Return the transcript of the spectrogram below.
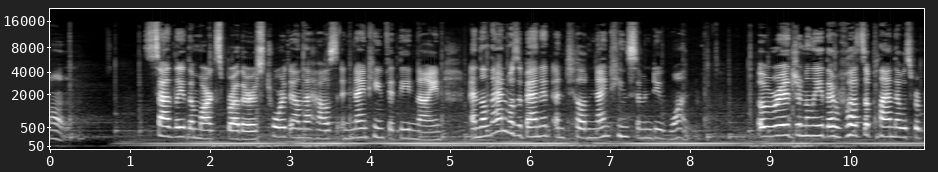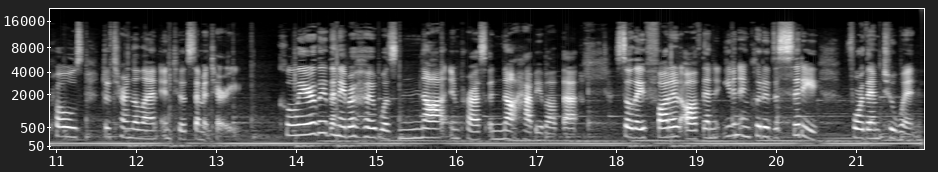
home. Sadly, the Marx brothers tore down the house in 1959 and the land was abandoned until 1971. Originally, there was a plan that was proposed to turn the land into a cemetery. Clearly, the neighborhood was not impressed and not happy about that, so they fought it off and even included the city for them to win.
